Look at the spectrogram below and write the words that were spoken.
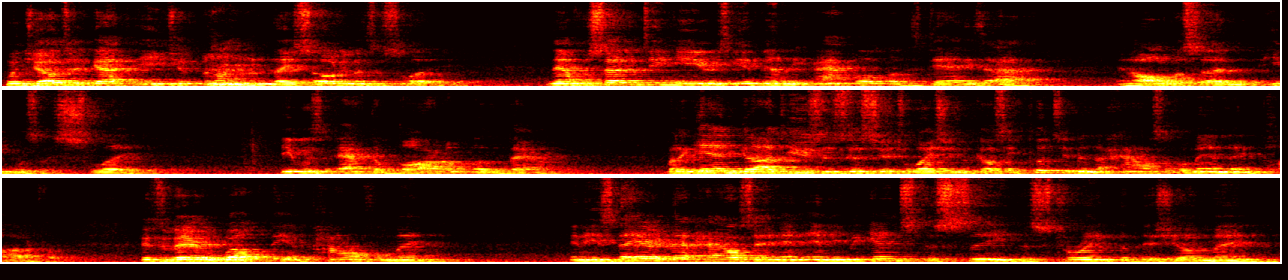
When Joseph got to Egypt, they sold him as a slave. Now, for 17 years, he had been the apple of his daddy's eye. And all of a sudden, he was a slave. He was at the bottom of the barrel. But again, God uses this situation because he puts him in the house of a man named Potiphar. He's a very wealthy and powerful man. And he's there in that house and, and, and he begins to see the strength of this young man.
